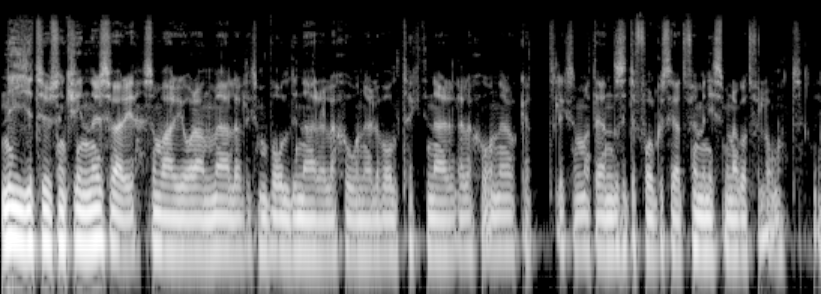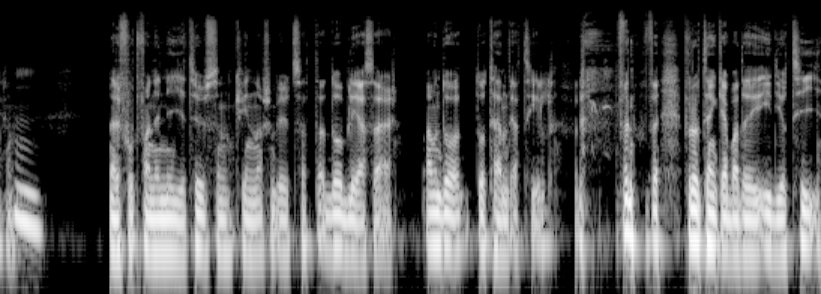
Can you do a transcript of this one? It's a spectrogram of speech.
9000 kvinnor i Sverige som varje år anmäler liksom våld i nära relationer eller våldtäkt i nära relationer och att, liksom, att ändå sitter folk och säger att feminismen har gått för långt. Liksom Mm. när det fortfarande är 9000 kvinnor som blir utsatta, då blir jag så här, ja, men då, då tänder jag till. För, för, för, för då tänker jag bara att det är idioti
